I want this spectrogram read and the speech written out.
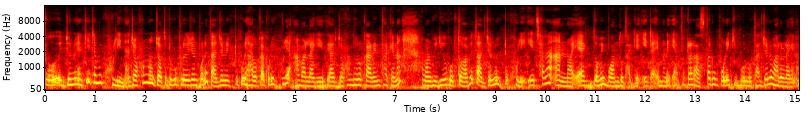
তো ওই জন্য আর কি এটা আমি খুলি না। যখন যতটুকু প্রয়োজন পড়ে তার জন্য একটু করে হালকা করে খুলে আবার লাগিয়ে দিই। আর যখন ধরো কারেন্ট থাকে না, আমার ভিডিও করতে হবে তার জন্য একটু খুলি। এছাড়া আর নয়, একদমই বন্ধ থাকে এটাই। মানে এতটা রাস্তার উপরে কি বলব, তার জন্য ভালো লাগে না।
